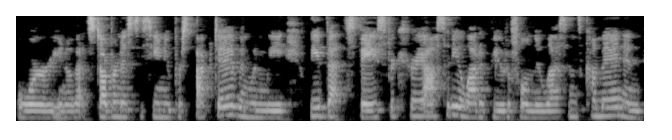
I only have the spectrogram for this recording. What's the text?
or you know that stubbornness to see a new perspective. And when we leave that space for curiosity a lot of beautiful new lessons come in and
